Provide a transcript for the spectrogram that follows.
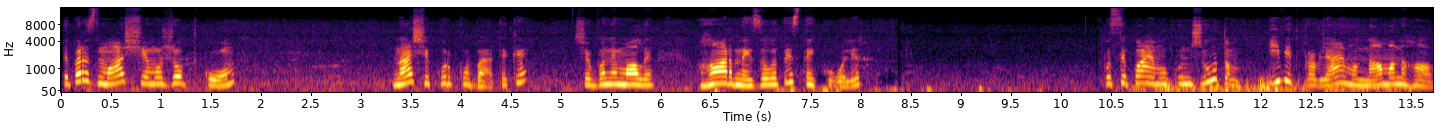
Тепер змащуємо жовтком наші куркубетики, щоб вони мали гарний золотистий колір. Посипаємо кунжутом і відправляємо на мангал.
